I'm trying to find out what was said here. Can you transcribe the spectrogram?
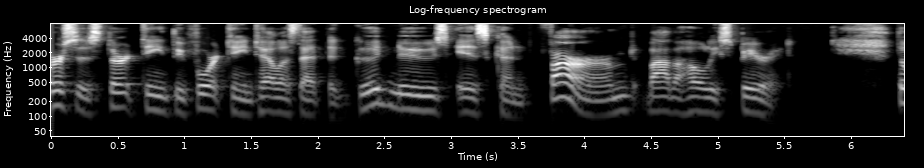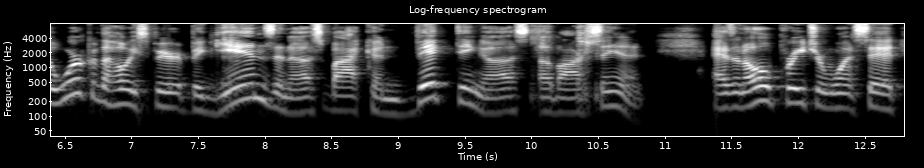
Verses 13 through 14 tell us that the good news is confirmed by the Holy Spirit. The work of the Holy Spirit begins in us by convicting us of our sin. As an old preacher once said,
